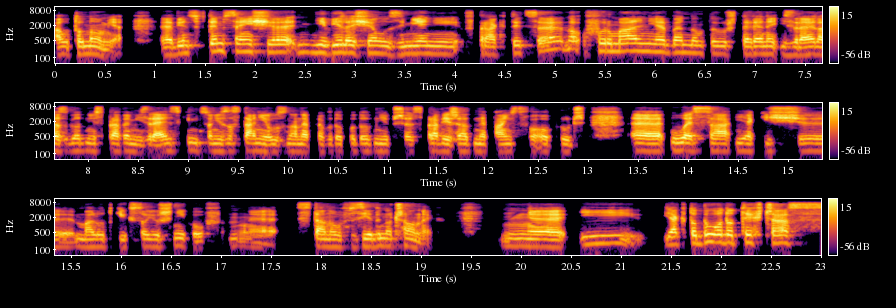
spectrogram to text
autonomię. Więc w tym sensie niewiele się zmieni w praktyce. No, formalnie będą to już tereny Izraela zgodnie z prawem izraelskim, co nie zostanie uznane prawdopodobnie przez prawie żadne państwo oprócz USA i jakichś malutkich sojuszników Stanów Zjednoczonych. I jak to było dotychczas,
